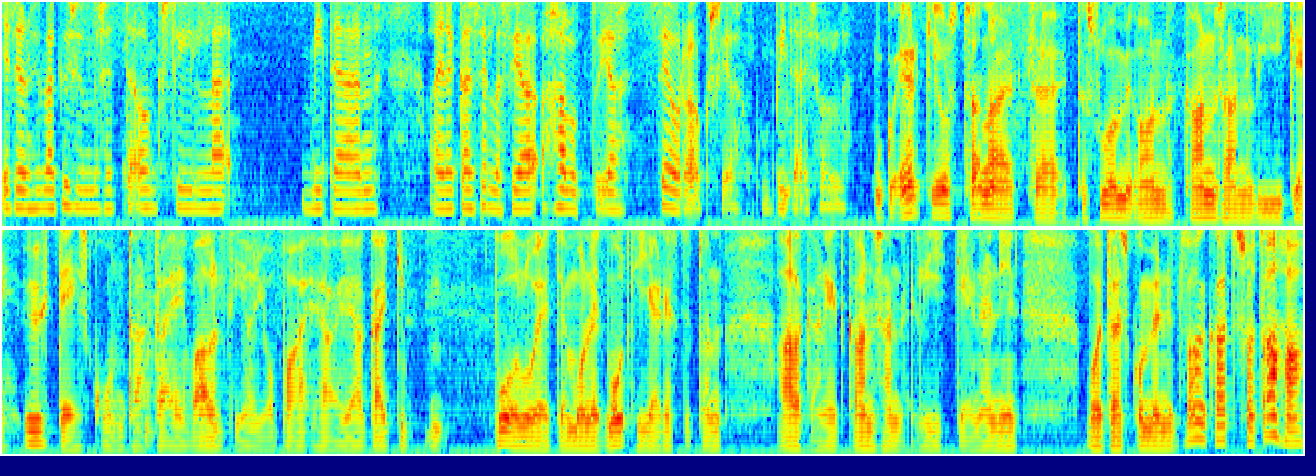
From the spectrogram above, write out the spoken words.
Ja se on hyvä kysymys, että onko sillä mitään ainakaan sellaisia haluttuja seurauksia kuin pitäisi olla. Kun Erkki just sanoi, että, että Suomi on kansanliike, yhteiskunta tai valtio jopa ja, ja kaikki puolueet ja monet muutkin järjestöt on alkaneet kansanliikkeenä, niin voitaisiko me nyt vaan katsoa, että aha,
